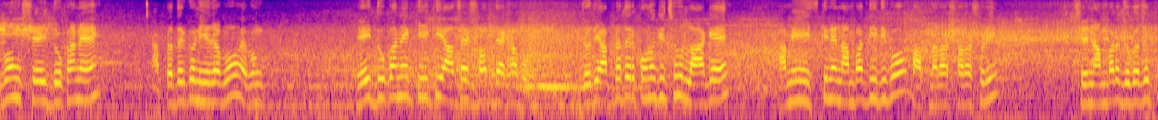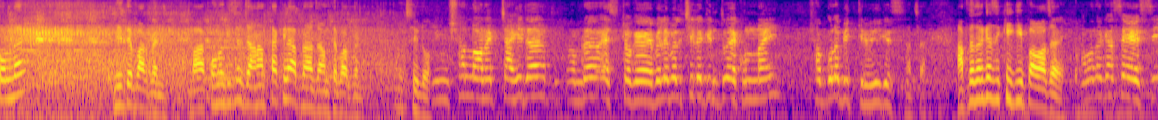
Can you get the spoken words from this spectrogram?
এবং সেই দোকানে আপনাদেরকেও নিয়ে যাব এবং এই দোকানে কি কি আছে সব দেখাবো। যদি আপনাদের কোনো কিছু লাগে, আমি স্ক্রিনে নাম্বার দিয়ে দিব, আপনারা সরাসরি সেই নাম্বারে যোগাযোগ করলে নিতে পারবেন বা কোনো কিছু জানা থাকলে আপনারা জানতে পারবেন। ছিল। ইনশাল্লাহ অনেক চাহিদা, আমরা স্টকে অ্যাভেলেবেল ছিল কিন্তু এখন নাই। সবগুলো বিক্রি হয়ে গেছে। আচ্ছা আপনাদের কাছে কি কি পাওয়া যায়? আমাদের কাছে AC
